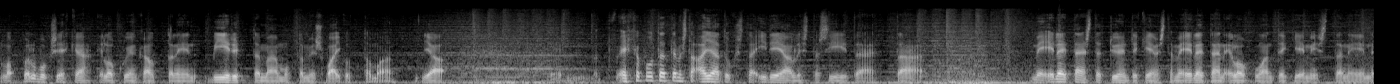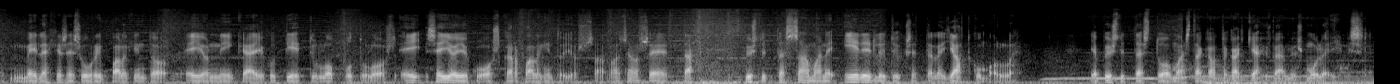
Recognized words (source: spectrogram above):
loppujen lopuksi ehkä elokuvien kautta niin viihdyttämään, mutta myös vaikuttamaan. Ja ehkä puhutaan tämmöistä ajatuksesta, ideaalista siitä, että me eletään sitä työn tekemistä, me eletään elokuvan tekemistä, niin meillä ehkä se suurin palkinto ei ole niinkään joku tietty lopputulos. Ei, se ei ole joku Oscar-palkinto jossain, vaan se on se, että pystyttäisiin saamaan ne edellytykset tälle jatkumolle ja pystyttäisiin tuomaan sitä kautta kaikkia hyvää myös muille ihmisille.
